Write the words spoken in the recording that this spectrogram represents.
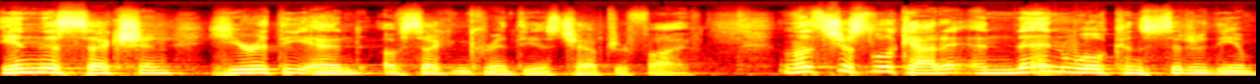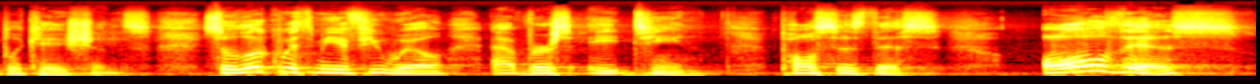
in this section here at the end of Second Corinthians chapter 5. And let's just look at it and then we'll consider the implications. So look with me, if you will, at verse 18. Paul says this All this,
